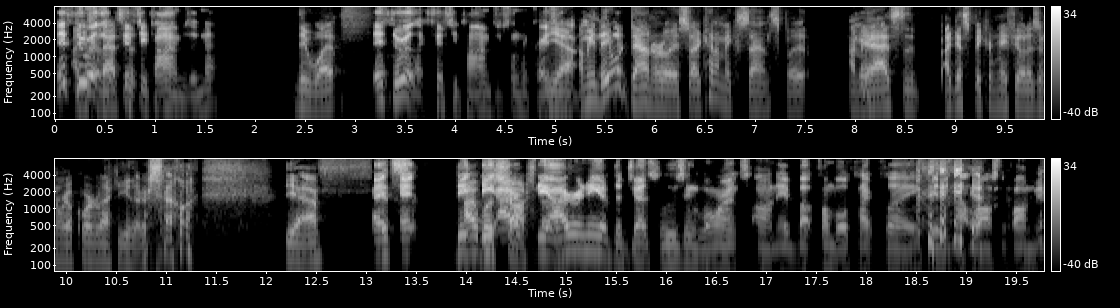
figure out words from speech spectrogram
they threw it like 50 the, times, isn't it? They what? They threw it like 50 times or something crazy. Yeah, I mean they were down early, so it kind of makes sense. But I mean, yeah. as the I guess Baker Mayfield isn't a real quarterback either. So yeah, it's. And, the, I was the, shocked. The irony of the Jets losing Lawrence on a butt fumble type play is not lost upon me.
